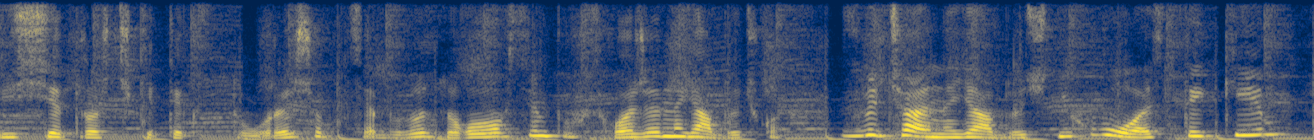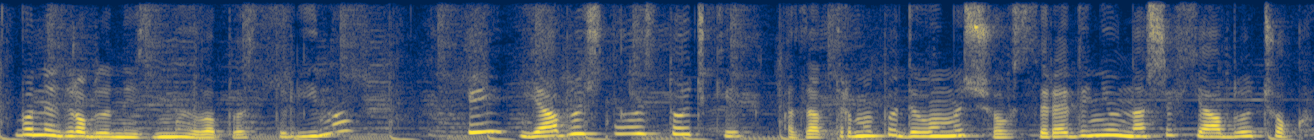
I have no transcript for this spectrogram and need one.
І ще трошечки текстури, щоб це було зовсім схоже на яблучко. Звичайно, яблучні хвостики. Вони зроблені з мила пластиліну і яблучні листочки. А завтра ми подивимося, що всередині у наших яблучок.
